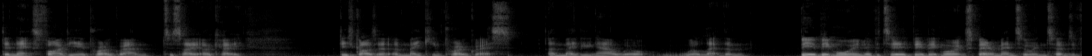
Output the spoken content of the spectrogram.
the next five year program to say, okay, these guys are, are, making progress, and maybe now we'll we'll let them be a bit more innovative, be a bit more experimental in terms of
